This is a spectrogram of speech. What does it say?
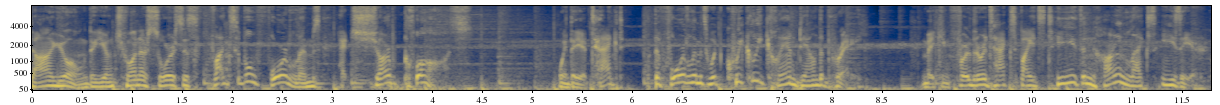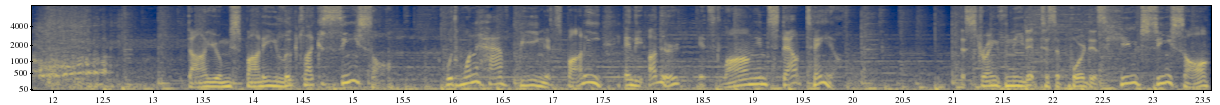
Da Yong, the Yangchuanosaurus' flexible forelimbs had sharp claws. When they attacked, the forelimbs would quickly clamp down the prey, making further attacks by its teeth and hind legs easier. Da Yong's body looked like a seesaw, with one half being its body and the other its long and stout tail. The strength needed to support this huge seesaw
